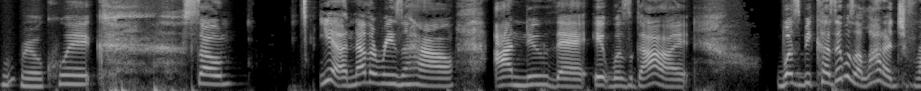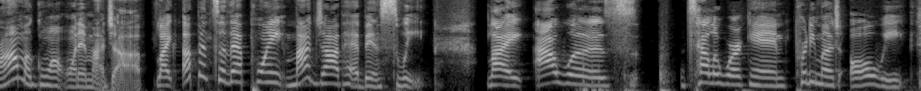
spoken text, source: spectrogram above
real quick. So yeah, another reason how I knew that it was God was because there was a lot of drama going on in my job. Like up until that point, my job had been sweet. Like I was teleworking pretty much all week.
